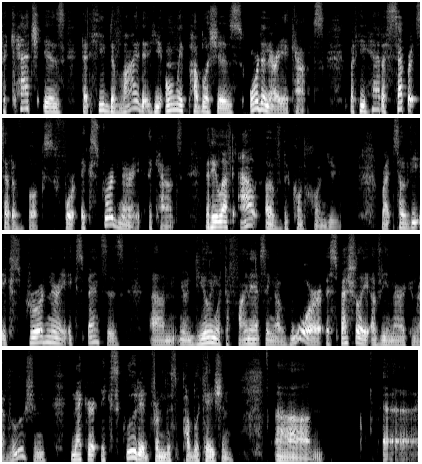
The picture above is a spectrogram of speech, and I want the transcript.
The catch is that he divided, he only publishes ordinary accounts, but he had a separate set of books for extraordinary accounts that he left out of the Compte Rendu right? So the extraordinary expenses, um, you know, dealing with the financing of war, especially of the American Revolution, Necker excluded from this publication. Um, uh,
